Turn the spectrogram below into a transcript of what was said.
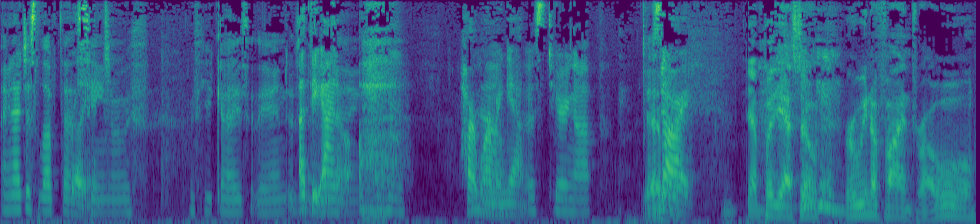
I mean, I just loved that Brilliant. scene with with you guys at the end. At the end. amazing. Oh, heartwarming, I yeah. I was tearing up. Yeah, Sorry. Yeah, but yeah, so Rowena finds Raul.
